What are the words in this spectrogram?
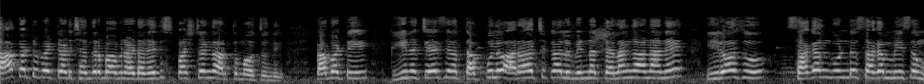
తాకట్టు పెట్టాడు చంద్రబాబు నాయుడు అనేది స్పష్టంగా అర్థమవుతుంది. కాబట్టి ఈయన చేసిన తప్పులు అరాచకాలు విన్న తెలంగాణనే ఈరోజు సగం గుండు సగం మీసం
